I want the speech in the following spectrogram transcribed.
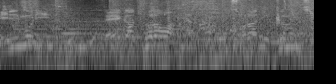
일문이 내가 돌아왔다 소란 금지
